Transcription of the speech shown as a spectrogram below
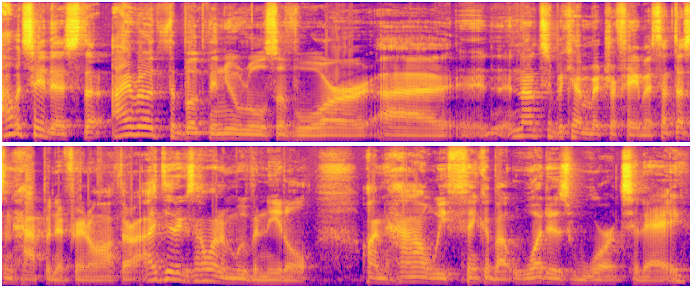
I would say this: that I wrote the book, The New Rules of War, uh, not to become rich or famous. That doesn't happen if you're an author. I did it because I want to move a needle on how we think about what is war today.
